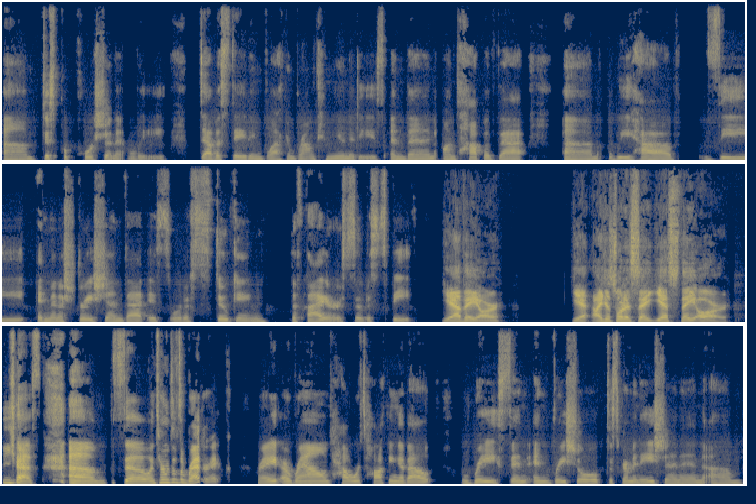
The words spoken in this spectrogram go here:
um, disproportionately devastating Black and Brown communities. And then on top of that, um, we have the administration that is sort of stoking the fires, so to speak. Yeah, they are. Yeah, I just want to say, yes, they are. Yes. Um, so, in terms of the rhetoric, right, around how we're talking about race and, and racial discrimination, and um,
